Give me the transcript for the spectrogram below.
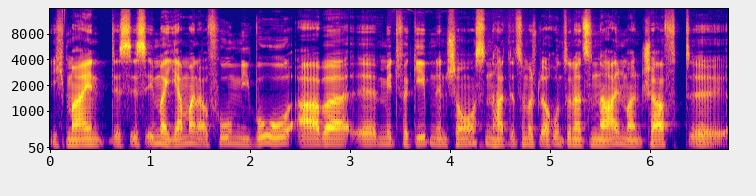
Ich meine, das ist immer Jammern auf hohem Niveau, aber äh, mit vergebenen Chancen hatte zum Beispiel auch unsere Nationalmannschaft äh,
